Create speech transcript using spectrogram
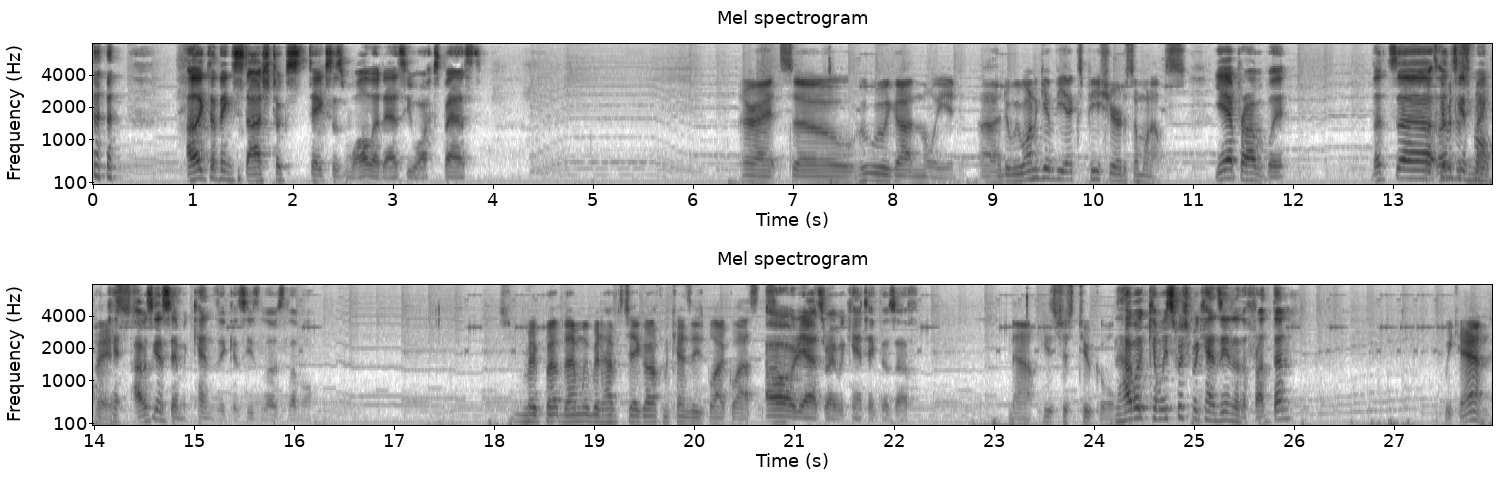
I like to think Stash took, takes his wallet as he walks past. All right, so who we got in the lead? Uh, do we want to give the XP share to someone else? Yeah, probably. Let's uh. Let's give it to small Mac- pace. I was gonna say Mackenzie because he's lowest level. But then we would have to take off Mackenzie's black glasses. Oh yeah, that's right. We can't take those off. No, he's just too cool. How about can we switch Mackenzie into the front then? We can.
